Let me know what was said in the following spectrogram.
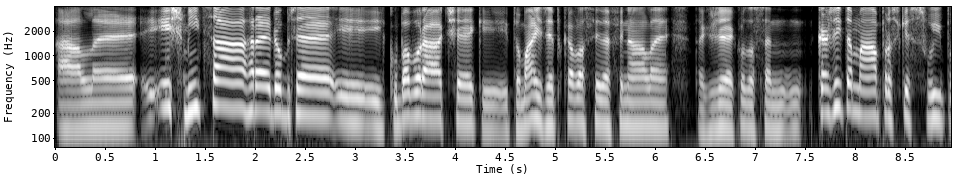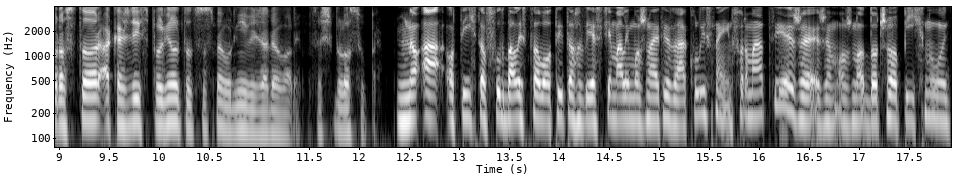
ale i Šmíca hraje dobře, i, i Kuba Voráček, i, i Tomáš Řepka vlastně ve finále, takže jako zase každý tam má prostě svůj prostor a každý splnil to, co jsme od něj vyžadovali, což bylo super. No a o týchto futbalistov, o týchto hviezde mali možno aj tie zákulisné informácie, že, že možno do čoho píchnuť,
